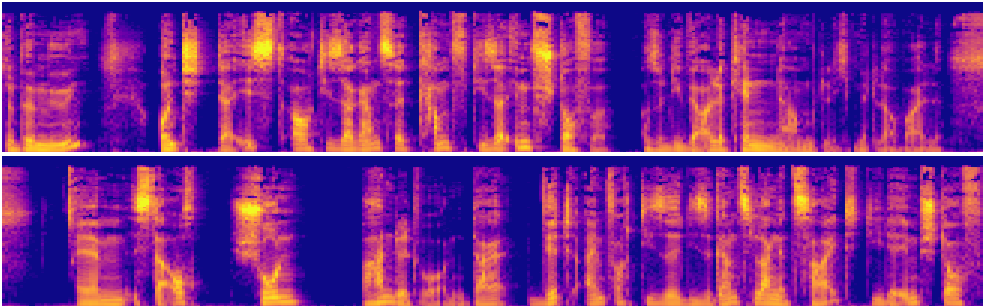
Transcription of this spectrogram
bemühen. Und da ist auch dieser ganze Kampf dieser Impfstoffe also die wir alle kennen namentlich mittlerweile, ähm, ist da auch schon behandelt worden. Da wird einfach diese, diese ganz lange Zeit, die der Impfstoff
